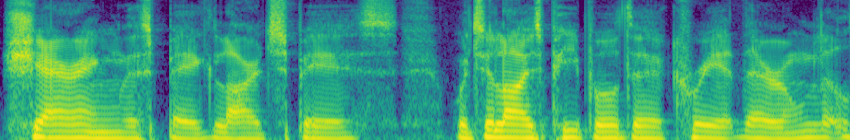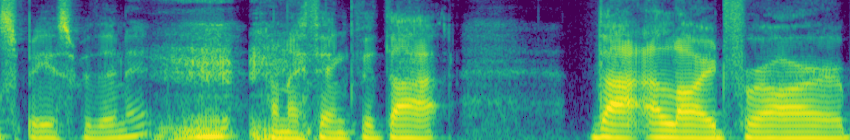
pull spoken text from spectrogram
sharing this big, large space, which allows people to create their own little space within it. and I think that that that allowed for our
